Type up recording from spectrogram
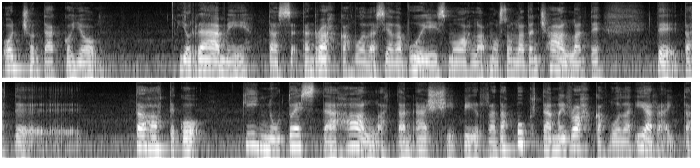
odjon takko jo, jo räämii tässä tämän rahkavuodas ja tämän vuois muahla, mos on latan challan te, te tahatteko kinnu tuestää hallahtan ässipirrata puktaamme rahkavuoda iäräitä.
